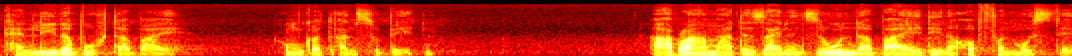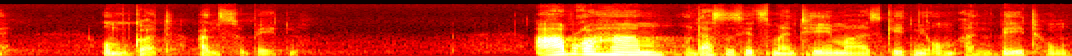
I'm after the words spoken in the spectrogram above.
kein Liederbuch dabei, um Gott anzubeten. Abraham hatte seinen Sohn dabei, den er opfern musste, um Gott anzubeten. Abraham, und das ist jetzt mein Thema, es geht mir um Anbetung.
